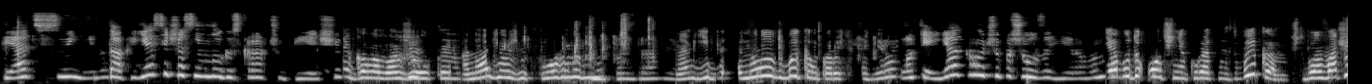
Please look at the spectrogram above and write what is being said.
пять свинин. Так, я сейчас немного скрафчу печи. Голова желтая, а ноги уже сломаны. Нам еда... Ну, с быком, короче, подерусь. Окей, я, короче, пошел за деревом. Я буду очень аккуратный с быком, чтобы он вообще.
